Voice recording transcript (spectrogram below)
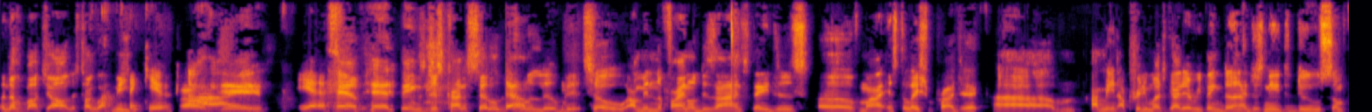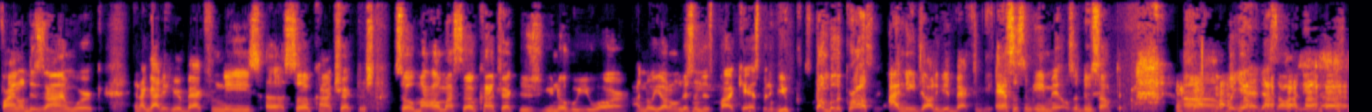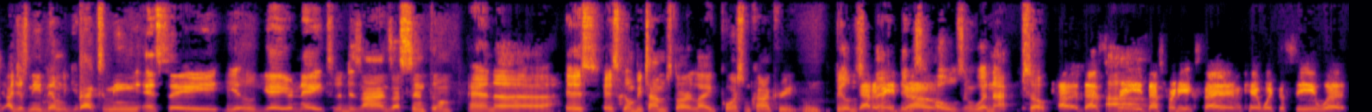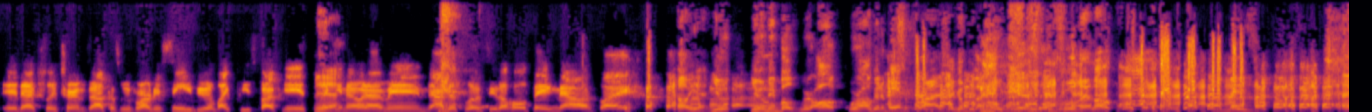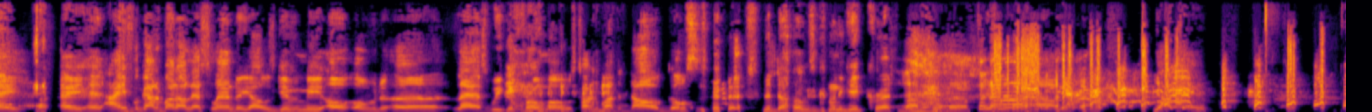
enough about y'all. Let's talk about me. Thank you. Oh, I geez. Yes. have had things just kind of settled down a little bit. So I'm in the final design stages of my installation project. Um, I mean, I pretty much got everything done. I just need to do some final design work, and I got to hear back from these uh, subcontractors. So my all my subcontractors, you know who you are. I know y'all don't listen to this podcast, but if you stumble across it, I need y'all to get back to me, answer some emails, or do something. Um, but yeah, that's all I need. I just, I just need them to get back to me and say, you know, yay or nay to the designs I sent them, and uh, it's it's gonna be time to start like pouring some concrete and building some That'd be things, digging some holes and whatnot. So Uh, that's pretty. Uh, that's pretty exciting. Can't wait to see what it actually turns out because we've already seen you do it like piece by piece. Like, Yeah. you know what I mean? I just want to see the whole thing now. It's like, oh yeah, you you and me both. We're all we're all gonna be surprised. They're gonna be like, oh, shit, pull that off. Amazing. hey, hey, I ain't forgot about all that slander y'all was giving me all over the uh, last week of promos talking about the dog going, the dog's to get crushed by the uh. Y'all can't.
